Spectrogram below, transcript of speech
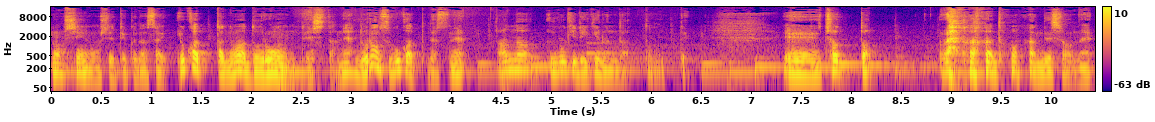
のシーンを教えてください。良かったのはドローンでしたね。ドローンすごかったですね。あんな動きできるんだと思って。えー、ちょっと。どうなんでしょうね。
